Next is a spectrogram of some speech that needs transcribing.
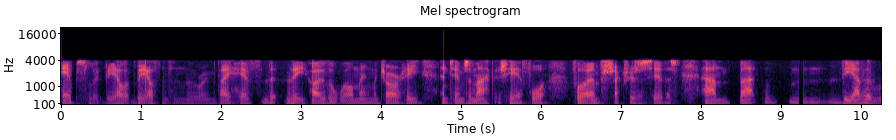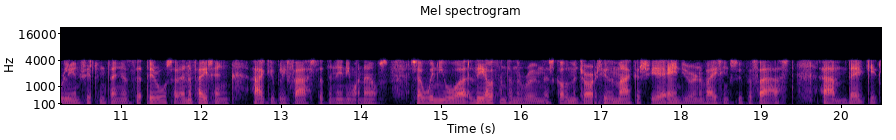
absolutely the elephant in the room. They have the, the overwhelming majority in terms of market share for for infrastructure as a service. Um, but the other really interesting thing is that they're also innovating arguably faster than anyone else. So when you're the elephant in the room that's got the majority of the market share and you're innovating super fast, um, that gets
